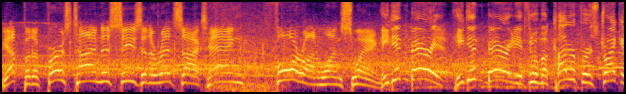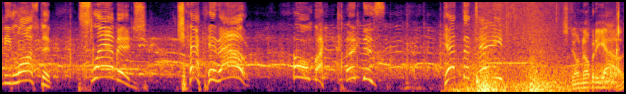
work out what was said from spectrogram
Yep, for the first time this season, the Red Sox hang four on one swing. He didn't bury it. He didn't bury it. He threw him a cutter for a strike and he lost it. Slammage. Check it out. Oh my goodness. Get the tape. Still nobody out.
